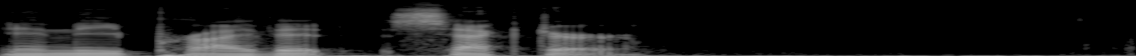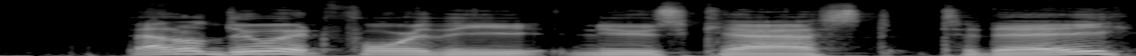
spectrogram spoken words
in the private sector. That'll do it for the newscast today.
